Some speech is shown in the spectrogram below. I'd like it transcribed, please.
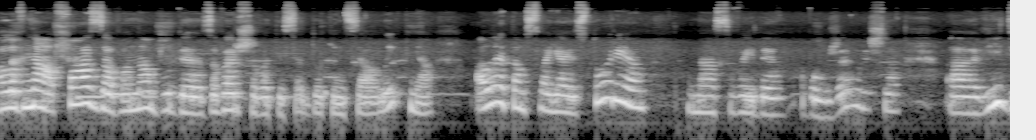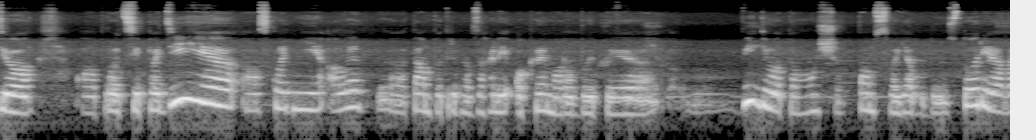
головна фаза вона буде завершуватися до кінця липня, але там своя історія. У нас вийде або вже вийшло відео про ці події складні, але е, там потрібно взагалі окремо робити е, відео, тому що там своя буде історія.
